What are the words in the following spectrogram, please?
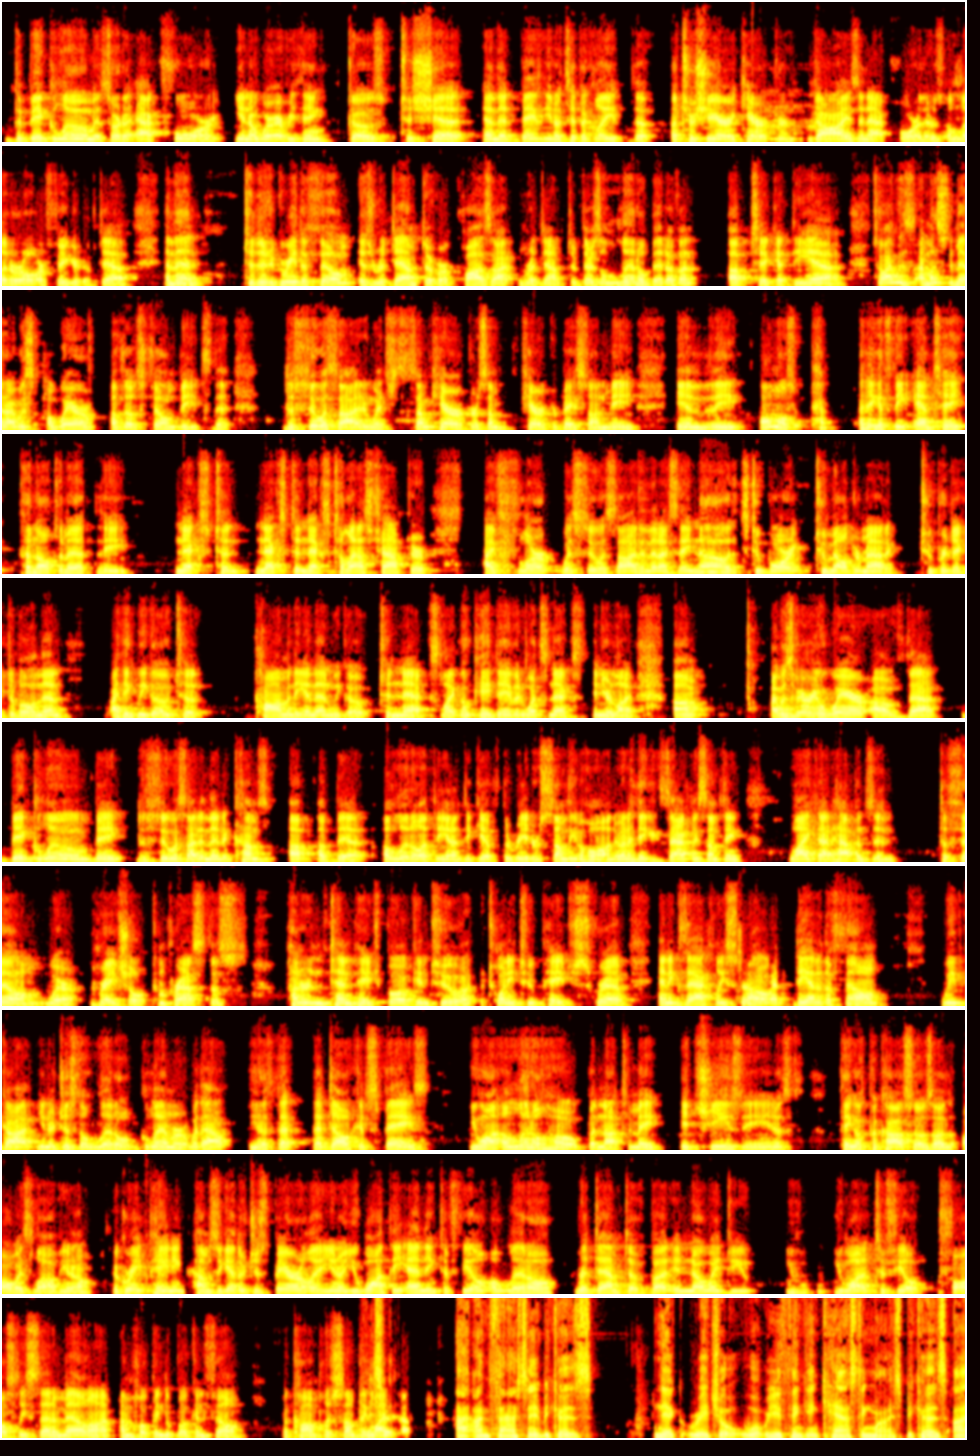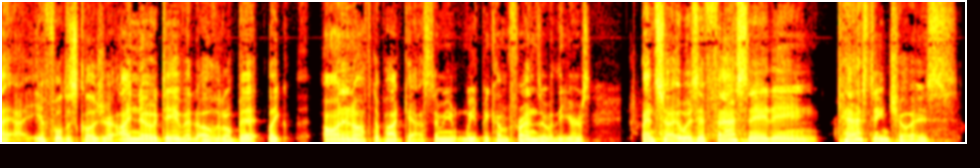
the big gloom is sort of Act Four, you know, where everything goes to shit, and that, you know, typically the a tertiary character dies in Act Four. There's a literal or figurative death, and then to the degree the film is redemptive or quasi redemptive, there's a little bit of an uptick at the end. So I was, I must admit, I was aware of, of those film beats that the suicide in which some character, some character based on me, in the almost, I think it's the anti penultimate, the next to next to next to last chapter, I flirt with suicide, and then I say, no, it's too boring, too melodramatic, too predictable, and then I think we go to comedy, and then we go to next. Like, okay, David, what's next in your life? Um, I was very aware of that big gloom being the suicide, and then it comes up a bit, a little at the end to give the reader something to hold on to. And I think exactly something like that happens in the film, where Rachel compressed this 110 page book into a 22 page script. And exactly so, at the end of the film, we've got, you know, just a little glimmer without, you know, that, that delicate space. You want a little hope, but not to make it cheesy. You know, thing of Picasso's I always love, you know, a great painting comes together just barely. You know, you want the ending to feel a little redemptive, but in no way do you you you want it to feel falsely sentimental. I'm, I'm hoping the book and film accomplish something so like that. I, I'm fascinated because Nick, Rachel, what were you thinking casting wise? Because I, I, full disclosure, I know David a little bit, like on and off the podcast. I mean, we've become friends over the years, and so it was a fascinating casting choice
